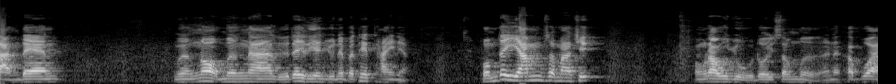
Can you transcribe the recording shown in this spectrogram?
ต่างแดน เมืองนอกเมืองนาหรือได้เรียนอยู่ในประเทศไทยเนี่ย ผมได้ย้ำสมาชิกของเราอยู่โดยเสมอนะครับว่า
